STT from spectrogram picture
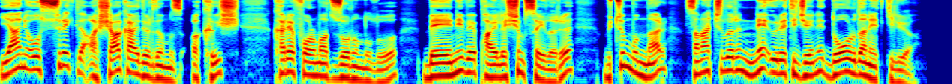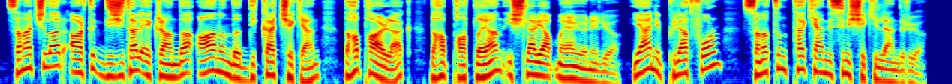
yani o sürekli aşağı kaydırdığımız akış, kare format zorunluluğu, beğeni ve paylaşım sayıları, bütün bunlar sanatçıların ne üreteceğini doğrudan etkiliyor. Sanatçılar artık dijital ekranda anında dikkat çeken, daha parlak, daha patlayan işler yapmaya yöneliyor. Yani platform sanatın ta kendisini şekillendiriyor.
